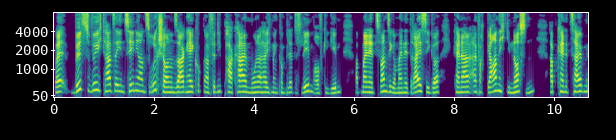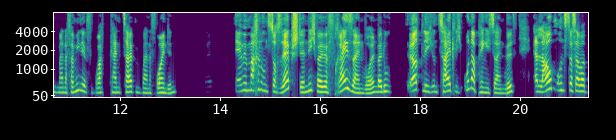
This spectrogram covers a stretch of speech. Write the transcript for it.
Weil willst du wirklich tatsächlich in zehn Jahren zurückschauen und sagen, hey, guck mal, für die paar K im Monat habe ich mein komplettes Leben aufgegeben, habe meine 20er, meine 30er, keine Ahnung, einfach gar nicht genossen, habe keine Zeit mit meiner Familie verbracht, keine Zeit mit meiner Freundin. Ja, wir machen uns doch selbstständig, weil wir frei sein wollen, weil du örtlich und zeitlich unabhängig sein willst, erlauben uns das aber,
